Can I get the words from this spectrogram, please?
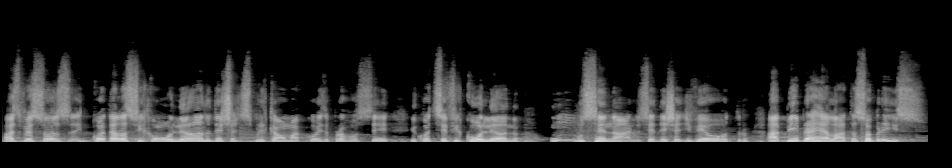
As pessoas, enquanto elas ficam olhando, deixa eu te explicar uma coisa para você. Enquanto você fica olhando um cenário, você deixa de ver outro. A Bíblia relata sobre isso.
